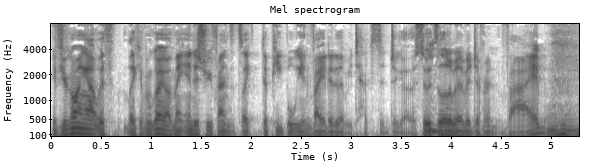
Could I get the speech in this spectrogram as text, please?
if you're going out with like if I'm going out with my industry friends, it's like the people we invited that we texted to go. So it's a little mm-hmm. bit of a different vibe. Mm-hmm.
